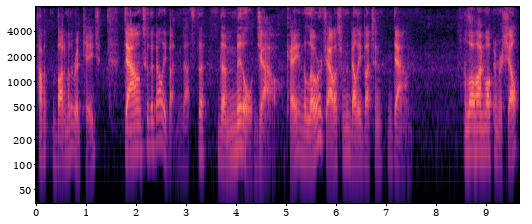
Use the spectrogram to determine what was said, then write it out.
top, bottom of the rib cage, down to the belly button. That's the, the middle jiao. Okay, and the lower jiao is from the belly button down. Aloha and welcome Rochelle.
